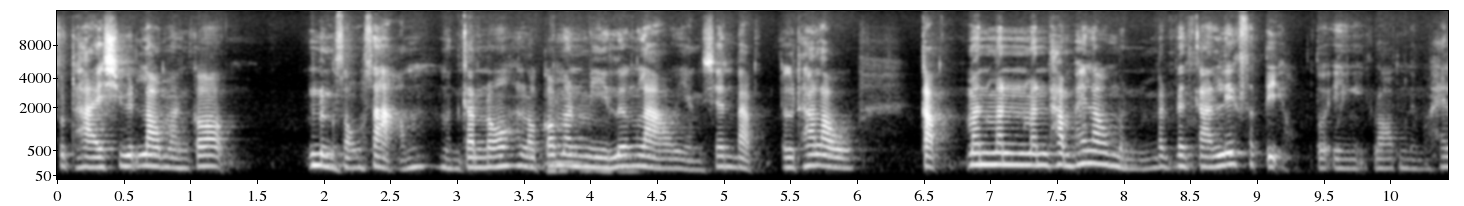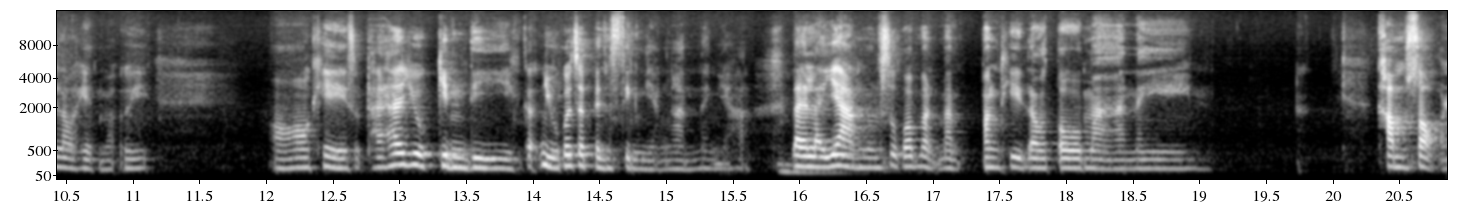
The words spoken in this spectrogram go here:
สุดท้ายชีวิตเรามันก็หนึ่งสองสามเหมือนกันเนาะแล้วก็มันมีเรื่องราวอย่างเช่นแบบ เออถ้าเรากลับมันมันมันทำให้เราเหมือนมันเป็นการเรียกสติของตัวเองอีกรอบหนึ่งให้เราเห็นว่าเอ้ย อ๋อโอเค สุดท้ายถ้าอยู่กินดีก็อยู่ก็จะเป็นสิ่งอย่างนั้นอย่างเงี้ยค่ะ หลาย ๆ อย่างรู้สึกว่าเหมือนแบบบางทีเราโตมาในคำสอน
